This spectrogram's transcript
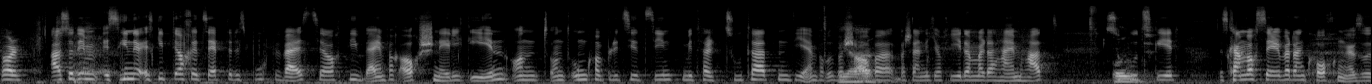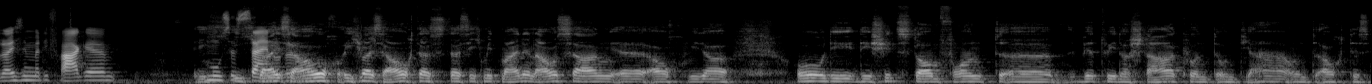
Voll. Außerdem, es, sind, es, gibt ja auch Rezepte, das Buch beweist ja auch, die einfach auch schnell gehen und, und unkompliziert sind mit halt Zutaten, die einfach überschaubar ja. wahrscheinlich auch jeder mal daheim hat, so gut es geht. Das kann man auch selber dann kochen. Also da ist immer die Frage, muss es ich sein? Weiß oder? Auch, ich weiß auch, dass, dass ich mit meinen Aussagen äh, auch wieder oh, die, die Shitstorm-Front äh, wird wieder stark und, und ja, und auch das,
